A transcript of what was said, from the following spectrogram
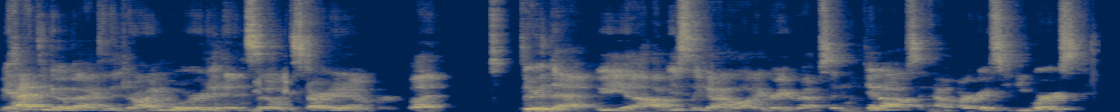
we had to go back to the drawing board. And so we started over. But through that, we uh, obviously got a lot of great reps in with GitOps and how Argo CD works.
